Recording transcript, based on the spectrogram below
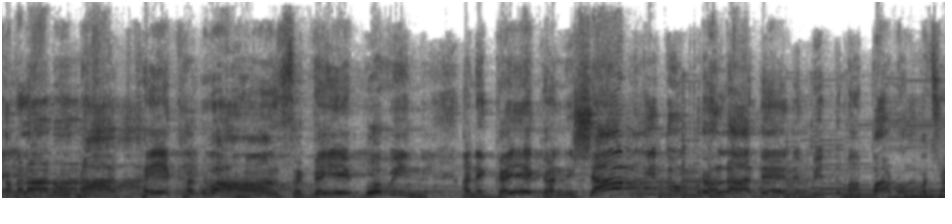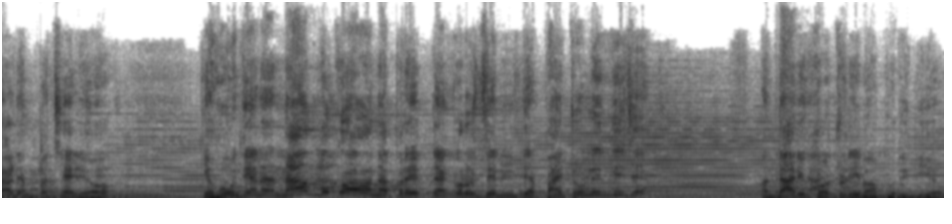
કમલાનો નાથ ખયે ખગવા હંસ, ગયે ગોવિંદ અને ગયે ઘનશ્યામ કીધું પ્રહલાદે અને ભીતમાં પાણો પછાડે પછાડ્યો કે હું જેના નામ મુકાવવાના પ્રયત્ન કરું છું, એની રીતે પાટું લીધી છે અને અંધારી કોટડીમાં પૂરી દીધો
